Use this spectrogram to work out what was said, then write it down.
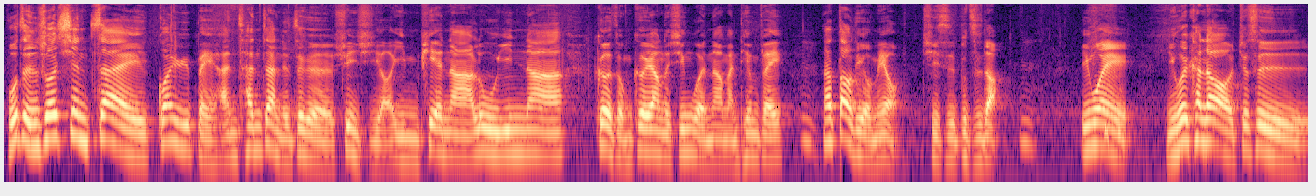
我只能说，现在关于北韩参战的这个讯息啊，影片啊、录音啊，各种各样的新闻啊，满天飞。嗯，那到底有没有？其实不知道。嗯，因为你会看到，就是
